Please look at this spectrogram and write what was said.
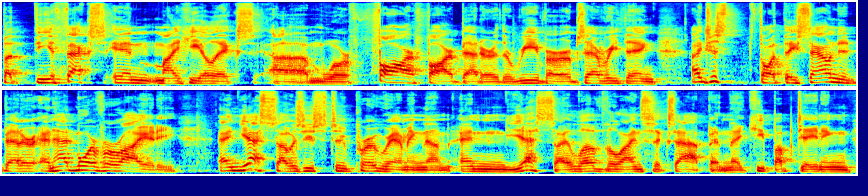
but the effects in my Helix um, were far, far better. The reverbs, everything. I just thought they sounded better and had more variety. And yes, I was used to programming them. And yes, I love the Line 6 app, and they keep updating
